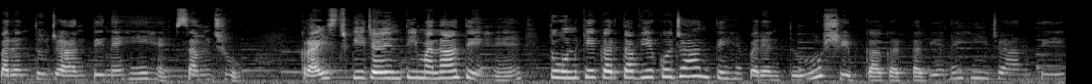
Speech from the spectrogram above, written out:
परंतु जानते नहीं है, समझो। क्राइस्ट की जयंती मनाते हैं तो उनके कर्तव्य को जानते हैं, परंतु शिव का कर्तव्य नहीं जानते।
